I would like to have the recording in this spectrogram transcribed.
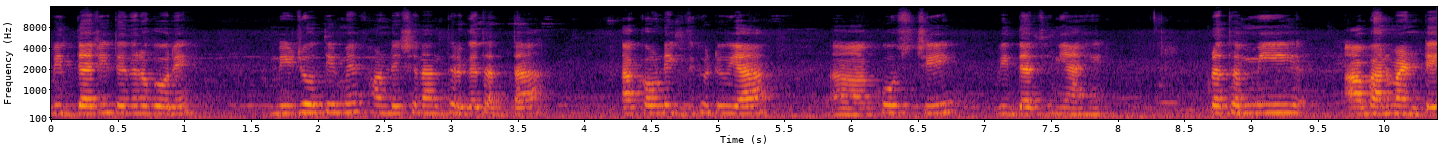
विद्या जितेंद्र गोरे. मी ज्योतिर्मय फाउंडेशन अंतर्गत आत्ता अकाउंट एक्झिक्युटिव्ह या कोर्सची विद्यार्थिनी आहे. प्रथम मी आभार मानते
